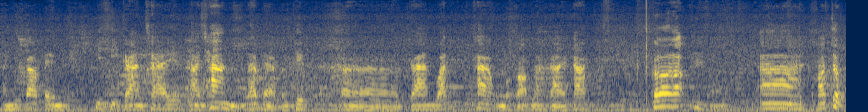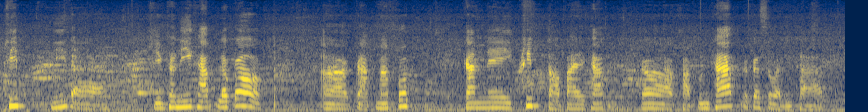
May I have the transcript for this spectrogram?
อันนี้ก็เป็นวิธีการใช้ตาช่างและแบบบันทึกเอ่อการวัดค่าองค์ประกอบร่างกายครับ ก็ขอจบคลิปนี้แต่เพียงเท่านี้ครับ แล้วก็กลับมาพบ กันในคลิปต่อไปครับ ก็ขอบคุณครับแล้วก็สวัสดีครับ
